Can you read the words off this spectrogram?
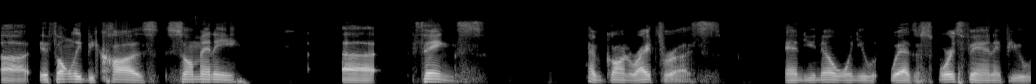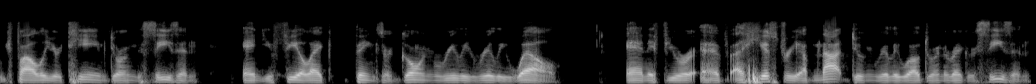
Uh, if only because so many uh, things have gone right for us. And you know, when you, as a sports fan, if you follow your team during the season and you feel like things are going really, really well, and if you have a history of not doing really well during the regular season,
